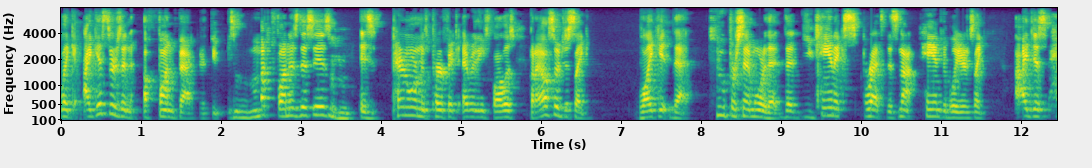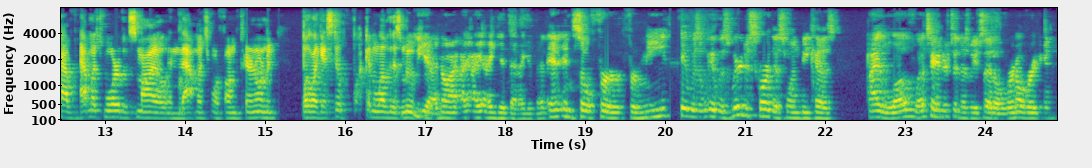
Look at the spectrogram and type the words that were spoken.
like I guess there's an, a fun factor too. As much fun as this is, Mhm. is Paranorm is perfect, everything's flawless, but I also just like like it that two percent more that that you can't express. That's not tangible. You're just like I just have that much more of a smile and that much more fun with Paranorman. But like I still fucking love this movie. Yeah, no, I, I, I get that. I get that. And, and so for for me, it was it was weird to score this one because I love Wes Anderson, as we've said over and over again.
